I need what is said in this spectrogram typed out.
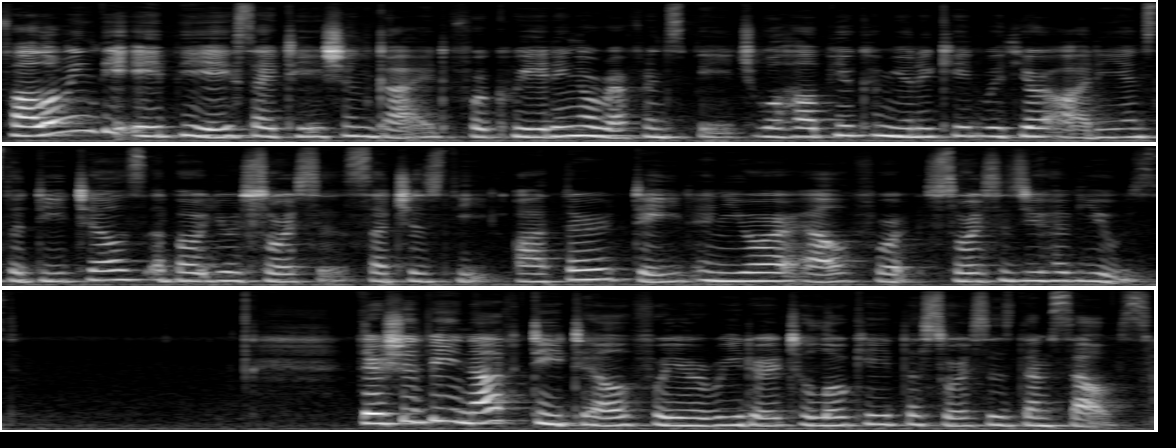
Following the APA citation guide for creating a reference page will help you communicate with your audience the details about your sources, such as the author, date, and URL for sources you have used. There should be enough detail for your reader to locate the sources themselves.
